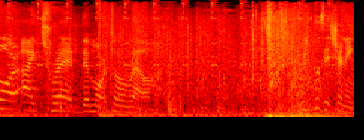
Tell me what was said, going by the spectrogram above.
More I tread the mortal realm. Repositioning.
